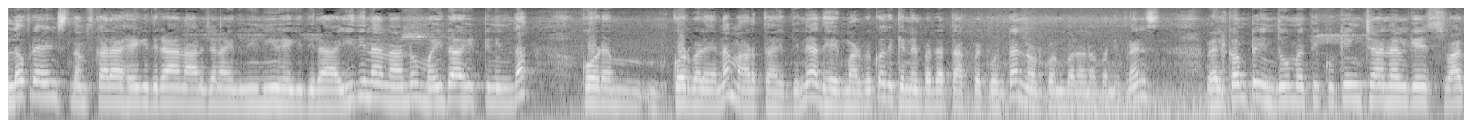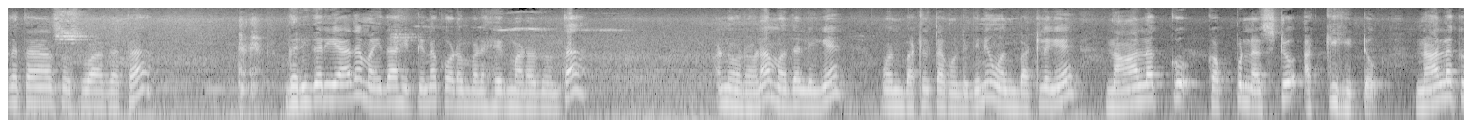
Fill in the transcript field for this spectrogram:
ಹಲೋ ಫ್ರೆಂಡ್ಸ್ ನಮಸ್ಕಾರ, ಹೇಗಿದ್ದೀರಾ? ನಾನು ಚೆನ್ನಾಗಿದ್ದೀನಿ ನೀವು ಹೇಗಿದ್ದೀರಾ? ಈ ದಿನ ನಾನು ಮೈದಾ ಹಿಟ್ಟಿನಿಂದ ಕೋಡ, ಕೋಡ್ಬಳೆಯನ್ನು ಮಾಡ್ತಾ ಇದ್ದೀನಿ. ಅದು ಹೇಗೆ ಮಾಡಬೇಕು, ಅದಕ್ಕೆ ಏನೇನು ಪದಾರ್ಥ ಹಾಕಬೇಕು ಅಂತ ನೋಡ್ಕೊಂಡು ಬರೋಣ. ಬನ್ನಿ friends welcome to Indumathi cooking ಚಾನಲ್ಗೆ ಸ್ವಾಗತ. ಸುಸ್ವಾಗತ ಗರಿ ಗರಿಯಾದ ಮೈದಾ ಹಿಟ್ಟಿನ ಕೋಡಂಬಳೆ ಹೇಗೆ ಮಾಡೋದು ಅಂತ ನೋಡೋಣ. ಮೊದಲಿಗೆ ಒಂದು ಬಟ್ಲು ತಗೊಂಡಿದ್ದೀನಿ. ಒಂದು ಬಟ್ಲಿಗೆ ನಾಲ್ಕು ಕಪ್ನಷ್ಟು ಅಕ್ಕಿ ಹಿಟ್ಟು. ನಾಲ್ಕು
